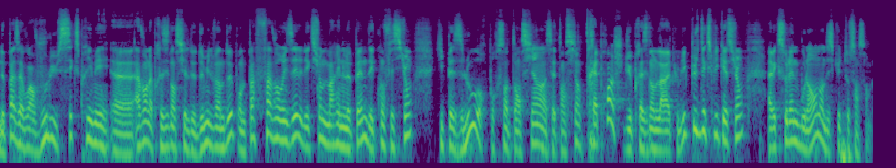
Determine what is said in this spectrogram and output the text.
ne pas avoir voulu s'exprimer euh, avant la présidentielle de 2022 pour ne pas favoriser l'élection de Marine Le Pen, des confessions qui pèsent lourd pour cet ancien, cet ancien très proche du président de la République. Plus d'explications avec Solène Boulan, on en discute tous ensemble.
